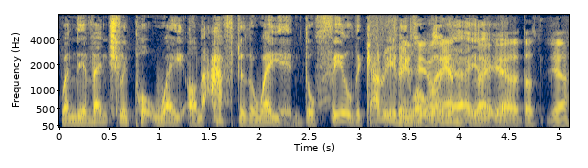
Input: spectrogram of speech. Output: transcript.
when they eventually put weight on after the weigh-in, they'll feel the carrying it. Feels won't they? alien. Yeah, yeah, Like, yeah. that does, yeah.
